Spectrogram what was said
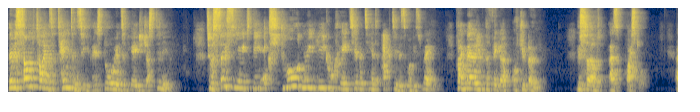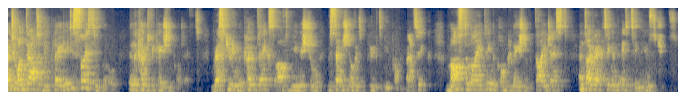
There is sometimes a tendency for historians of the age of Justinian to associate the extraordinary legal creativity and activism of his reign primarily with the figure of Tribonian, who served as quaestor and who undoubtedly played a decisive role in the codification project, rescuing the Codex after the initial recension of it proved to be problematic, masterminding the compilation of the digest, and directing and editing the institutes.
